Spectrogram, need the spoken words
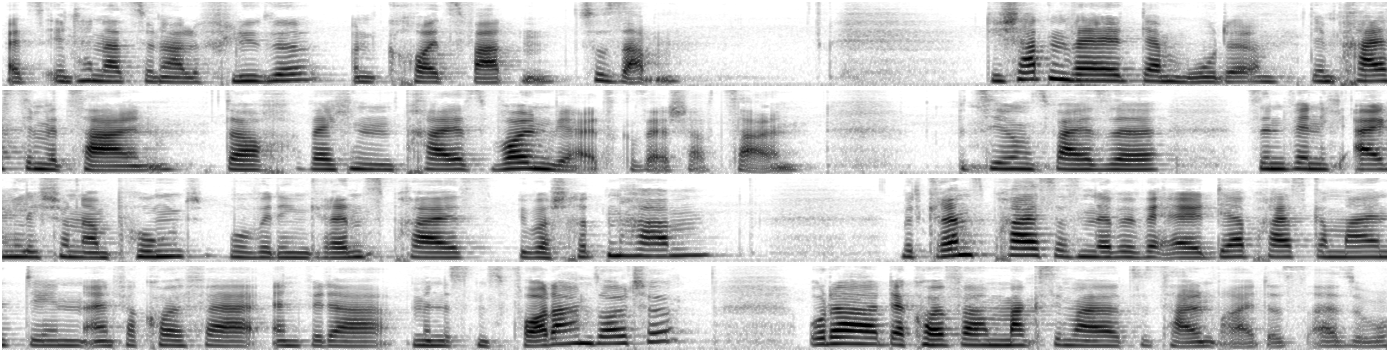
als internationale Flüge und Kreuzfahrten zusammen. Die Schattenwelt der Mode, den Preis, den wir zahlen. Doch welchen Preis wollen wir als Gesellschaft zahlen? Beziehungsweise sind wir nicht eigentlich schon am Punkt, wo wir den Grenzpreis überschritten haben? Mit Grenzpreis ist in der BWL der Preis gemeint, den ein Verkäufer entweder mindestens fordern sollte oder der Käufer maximal zu zahlen bereit ist. Also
